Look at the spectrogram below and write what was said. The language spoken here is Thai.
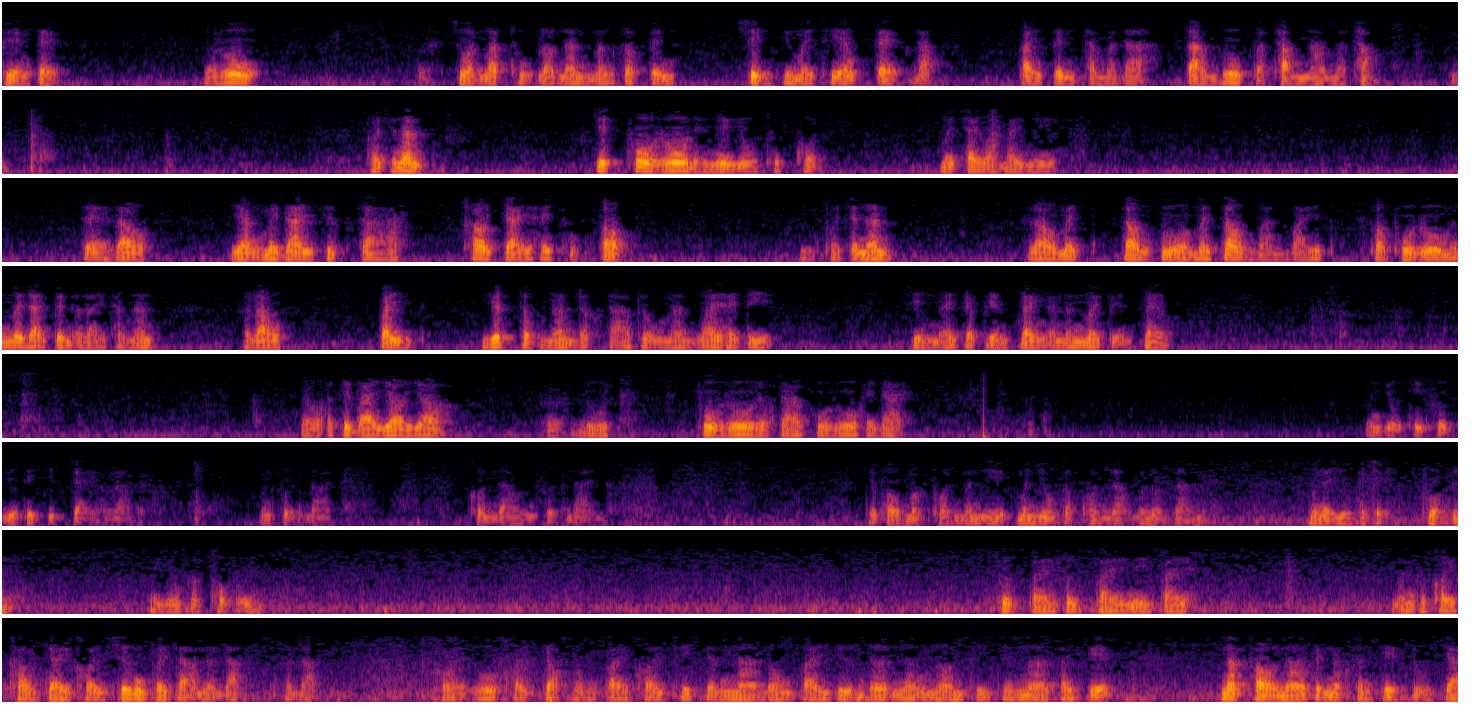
เพียงแต่รู้ส่วนวัตถุเหล่านั้นมันก็เป็นสิ่งที่ไม่เที่ยงแตกดับไปเป็นธรรมดา ตามรูปธรรมนามธรรม เพราะฉะนั้น จิตผู้รู้เนี่ยมีอยู่ทุกคน ไม่ใช่ว่าไม่มี แต่เรายังไม่ได้ศึกษาเข้าใจให้ถูกต้อง เพราะฉะนั้น เราไม่ต้องกลัวไม่ต้องหวั่นไหว เพราะผู้รู้มันไม่ได้เป็นอะไรทั้งนั้น เราไปยึดตรงนั้นรักษาตรงนั้นไว้ให้ดี สิ่งไหนจะเปลี่ยนแปลงอันนั้นไม่เปลี่ยนแปลง เราอธิบายย่อๆดูผู้รู้รักษาผู้รู้ให้ได้ มันอยู่ที่ฝึกอยู่ที่จิตใจของเรา มันฝึกได้ คนเรามันฝึกได้นะจะพอหมักผลมันอยู่มันอยู่กับคนเรามันนอกเราเมื่อไรอยู่กับพวกอื่นไม่อยู่กับพวกอื่น ฝึกไปฝึกไปนี่ไป มันก็ค่อยเข้าใจค่อยซึ้งไปตามระดับระดับค่อยรู้ค่อยเจาะลงไปค่อยพิจารณาลงไป ยืนเดินนั่งนอนพิจารณาสังเกต นักภาวนาเป็นนักสังเกตดูใจ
